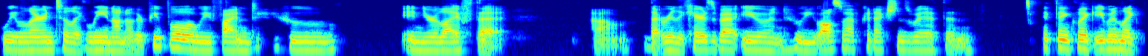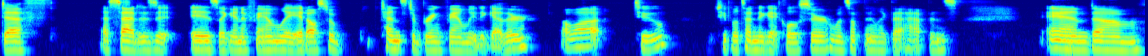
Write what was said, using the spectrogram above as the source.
we learn to like lean on other people. We find who in your life that um, that really cares about you and who you also have connections with. And I think like even like death, as sad as it is, like in a family, it also tends to bring family together a lot too. People tend to get closer when something like that happens. And um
